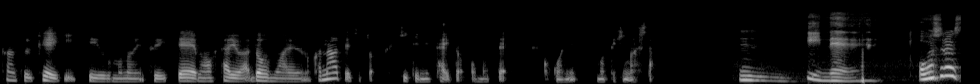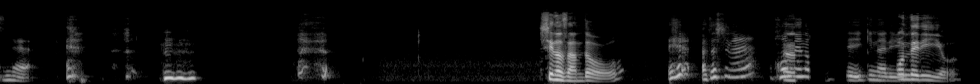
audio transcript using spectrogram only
関する定義っていうものについて、まあ、お二人はどう思われるのかなってちょっと聞いてみたいと思って、ここに持ってきました。うん、いいね。面白いですね。しのさんどえ、私ね、本音のっていきなり。う本音でいいよ。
